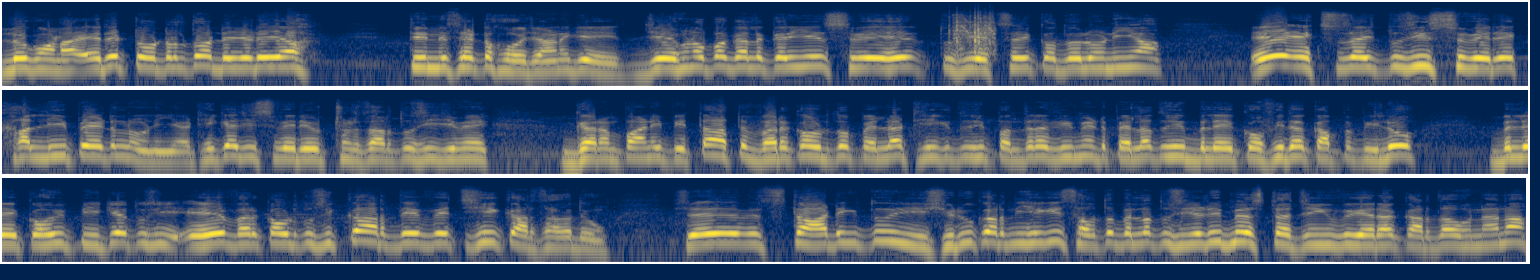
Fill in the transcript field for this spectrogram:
ਲਗਾਉਣਾ। ਇਹਦੇ ਟੋਟਲ ਤੁਹਾਡੇ ਜਿਹੜੇ ਆ ਤਿੰਨ ਸੈੱਟ ਹੋ ਜਾਣਗੇ। ਜੇ ਹੁਣ ਆਪਾਂ ਗੱਲ ਕਰੀਏ ਸਵੇਰੇ, ਤੁਸੀਂ ਐਕਸਰਸਾਈਜ਼ ਕਦੋਂ ਲਾਉਣੀ ਆ? ਇਹ ਐਕਸਰਸਾਈਜ਼ ਤੁਸੀਂ ਸਵੇਰੇ ਖਾਲੀ ਪੇਟ ਲਾਉਣੀ ਆ, ਠੀਕ ਹੈ ਜੀ? ਸਵੇਰੇ ਉੱਠਣ ਸਾਰ ਤੁਸੀਂ ਜਿਵੇਂ ਗਰਮ ਪਾਣੀ ਪੀਤਾ ਤੇ ਵਰਕਆਊਟ ਤੋਂ ਪਹਿਲਾਂ ਠੀਕ, ਤੁਸੀਂ 15-20 ਮਿੰਟ ਪਹਿਲਾਂ ਤੁਸੀਂ ਬਲੈਕ ਕਾਫੀ ਦਾ ਕੱਪ ਪੀ ਲਓ। ਬਲੈਕ ਕਾਫੀ ਪੀ ਕੇ ਤੁਸੀਂ ਇਹ ਵਰਕਆਊਟ ਤੁਸੀਂ ਘਰ ਦੇ ਵਿੱਚ ਹੀ ਕਰ ਸਕਦੇ ਹੋ। ਸਟਾਰਟਿੰਗ ਤੋਂ ਹੀ ਸ਼ੁਰੂ ਕਰਨੀ ਹੈਗੀ, ਸਭ ਤੋਂ ਪਹਿਲਾਂ ਤੁਸੀਂ ਜਿਹੜੀ ਮੈਂ ਸਟ੍ਰੈਚਿੰਗ ਵਗੈਰਾ ਕਰਦਾ ਹੁੰਦਾ ਨਾ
